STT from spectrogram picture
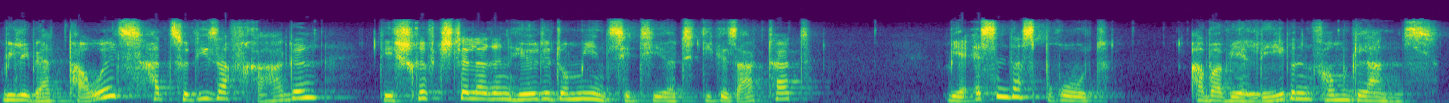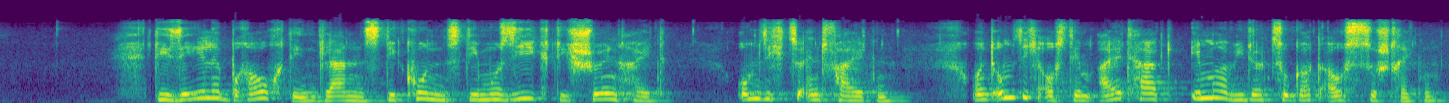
Willibert Pauls hat zu dieser Frage die Schriftstellerin Hilde Domin zitiert, die gesagt hat, wir essen das Brot, aber wir leben vom Glanz. Die Seele braucht den Glanz, die Kunst, die Musik, die Schönheit, um sich zu entfalten, und um sich aus dem Alltag immer wieder zu Gott auszustrecken,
